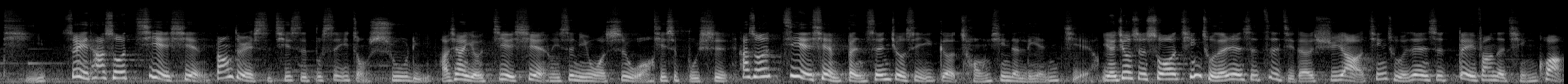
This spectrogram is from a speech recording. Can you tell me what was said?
题。所以他说，界限 （boundaries） 其实不是一种疏离，好像有界限，你是你，我是我，其实不是。他说，界限本身就是一个重新的连结，也就是说，清楚的认识自己的需要，清楚认识对方的情况。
